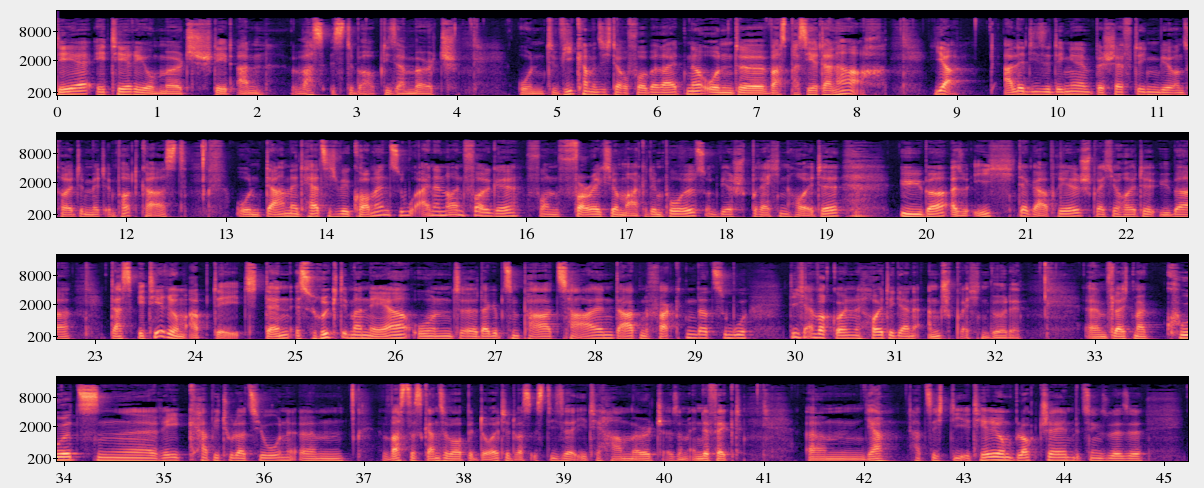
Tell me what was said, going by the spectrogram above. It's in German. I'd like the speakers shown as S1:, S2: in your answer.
S1: Der Ethereum-Merch steht an. Was ist überhaupt dieser Merch? Und wie kann man sich darauf vorbereiten? Und äh, was passiert danach? Ja, alle diese Dinge beschäftigen wir uns heute mit im Podcast. Und damit herzlich willkommen zu einer neuen Folge von Forex Your Market Impulse. Und wir sprechen heute über, also ich, der Gabriel, spreche heute über das Ethereum-Update, denn es rückt immer näher und äh, da gibt es ein paar Zahlen, Daten, Fakten dazu, die ich einfach heute gerne ansprechen würde. Ähm, vielleicht mal kurz eine Rekapitulation, ähm, was das Ganze überhaupt bedeutet. Was ist dieser ETH-Merge? Also im Endeffekt, ähm, ja, hat sich die Ethereum-Blockchain beziehungsweise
